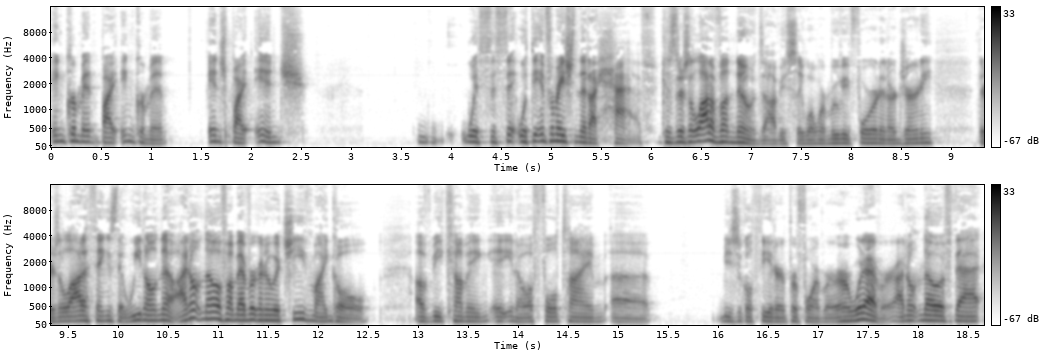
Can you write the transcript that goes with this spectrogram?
increment by increment, inch by inch with the th- with the information that I have? Because there's a lot of unknowns obviously when we're moving forward in our journey. There's a lot of things that we don't know. I don't know if I'm ever going to achieve my goal of becoming a, you know a full-time uh, musical theater performer or whatever. I don't know if that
